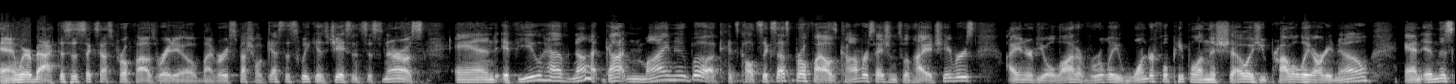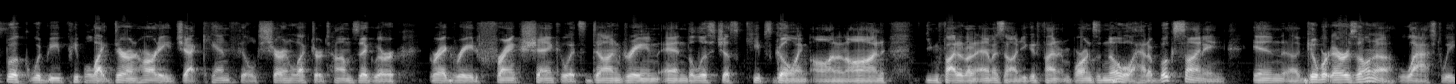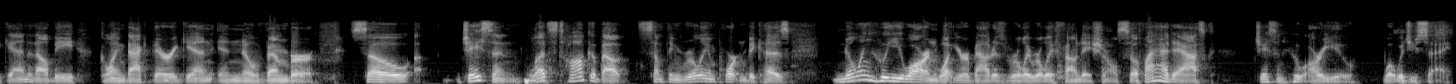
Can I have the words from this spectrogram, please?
And we're back. This is Success Profiles Radio. My very special guest this week is Jason Sisneros. And if you have not gotten my new book, it's called Success Profiles Conversations with High Achievers. I interview a lot of really wonderful people on this show, as you probably already know. And in this book would be people like Darren Hardy, Jack Canfield, Sharon Lechter, Tom Ziglar, Greg Reid, Frank Shankwitz, Don Green, and the list just keeps going on and on. You can find it on Amazon. You can find it in Barnes and Noble. I had a book signing in uh, Gilbert, Arizona last weekend, and I'll be going back there again in November. So, uh, Jason, let's talk about something really important because knowing who you are and what you're about is really, really foundational. So, if I had to ask, Jason, who are you? What would you say?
